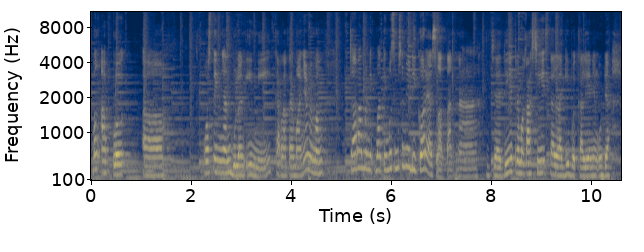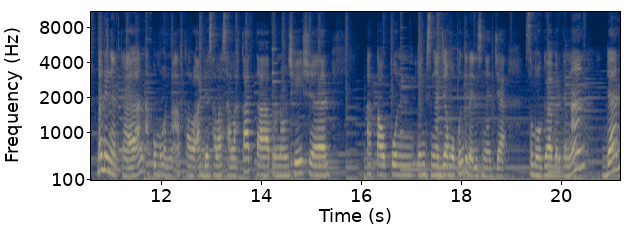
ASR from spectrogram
mengupload uh, postingan bulan ini karena temanya memang cara menikmati musim semi di Korea Selatan. Nah, jadi terima kasih sekali lagi buat kalian yang udah mendengarkan. Aku mohon maaf kalau ada salah-salah kata, pronunciation, ataupun yang disengaja maupun tidak disengaja. Semoga berkenan dan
